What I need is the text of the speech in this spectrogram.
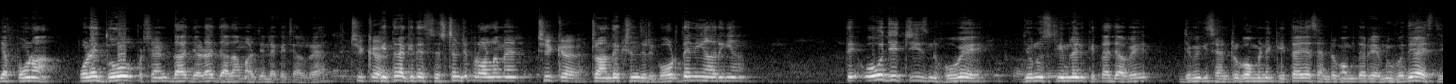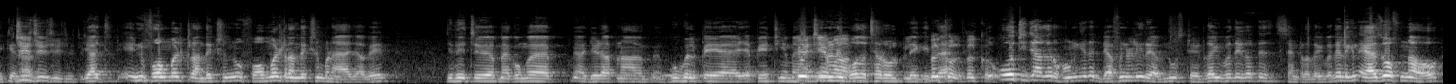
ਜਾਂ ਪੌਣਾ ਪੌਣੇ 2% ਦਾ ਜਿਹੜਾ ਜ਼ਿਆਦਾ ਮਾਰਜਨ ਲੈ ਕੇ ਚੱਲ ਰਿਹਾ ਹੈ ਠੀਕ ਹੈ। ਕਿਤੇ ਨਾ ਕਿਤੇ ਸਿਸਟਮ 'ਚ ਪ੍ਰੋਬਲਮ ਹੈ ਠੀਕ ਹੈ ਟ੍ਰਾਂਜੈਕਸ਼ਨਸ ਰਿਕਾਰਡ ਤੇ ਨਹੀਂ ਆ ਰਹੀਆਂ ਤੇ ਉਹ ਜੇ ਚੀਜ਼ ਹੋਵੇ ਜੇ ਉਹਨੂੰ ਸਟ੍ਰੀਮਲਾਈਨ ਕੀਤਾ ਜਾਵੇ ਜਿਵੇਂ ਕਿ ਸੈਂਟਰ ਗਵਰਨਮੈਂਟ ਨੇ ਕੀਤਾ ਜਾਂ ਸੈਂਟਰ ਗਵਰਨਮੈਂਟ ਦਾ ਰੈਵਨਿਊ ਵਧਿਆ ਇਸ ਤਰੀਕੇ ਨਾਲ ਜੀ, ਜੀ, ਜੀ, ਜੀ। ਜਾਂ ਇਨਫਾਰਮਲ ਟ੍ਰਾਂਜੈਕਸ਼ਨ ਨੂੰ ਫਾਰਮਲ ਟ੍ਰਾਂਜੈਕਸ਼ਨ ਬਣਾਇਆ ਜਾਵੇ ਜਿਹਦੇ ਚ ਮੈਂ ਕਹੂੰਗਾ ਜਿਹੜਾ ਆਪਣਾ ਗੂਗਲ ਪੇ ਹੈ ਜਾਂ ਪੇਟੀਐਮ ਹੈ Paytm ਇਹਨਾਂ ਨੇ। ਬਹੁਤ ਅੱਛਾ ਰੋਲ ਪਲੇ ਕੀਤਾ ਹੈ। ਤੇ ਉਹ ਚੀਜ਼ਾਂ ਅਗਰ ਹੋਣਗੀਆਂ ਤਾਂ ਡੈਫੀਨਿਟਲੀ ਰੈਵਨਿਊ ਸਟੇਟ ਦਾ ਵੀ ਵਧੇਗਾ ਤੇ ਸੈਂਟਰ ਦਾ ਵੀ ਵਧੇਗਾ ਲੇਕਿਨ as of now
